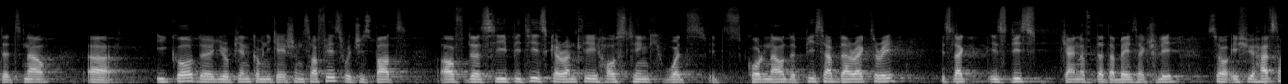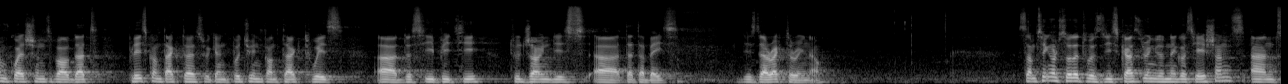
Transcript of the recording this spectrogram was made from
that now uh, ECO, the European Communications Office, which is part of the CEPT, is currently hosting what it's called now the PSAP directory. It's like it's this kind of database actually. So if you have some questions about that, please contact us. We can put you in contact with uh, the CPT to join this uh, database, this directory now. Something also that was discussed during the negotiations, and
